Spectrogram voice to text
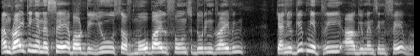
I'm writing an essay about the use of mobile phones during driving. Can you give me three arguments in favor?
